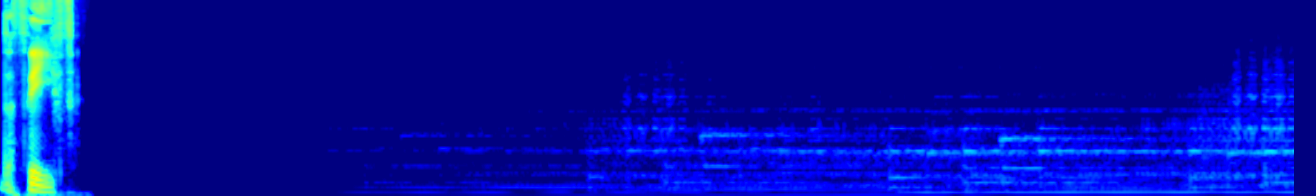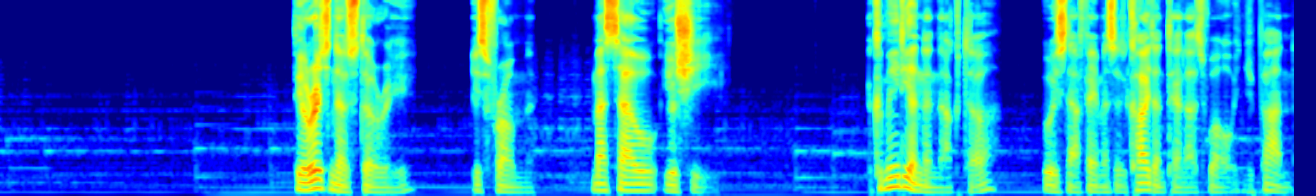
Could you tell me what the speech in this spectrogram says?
The Thief. The original story is from Masao Yoshi, a comedian and actor who is now famous as a kaidan teller as well in Japan.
